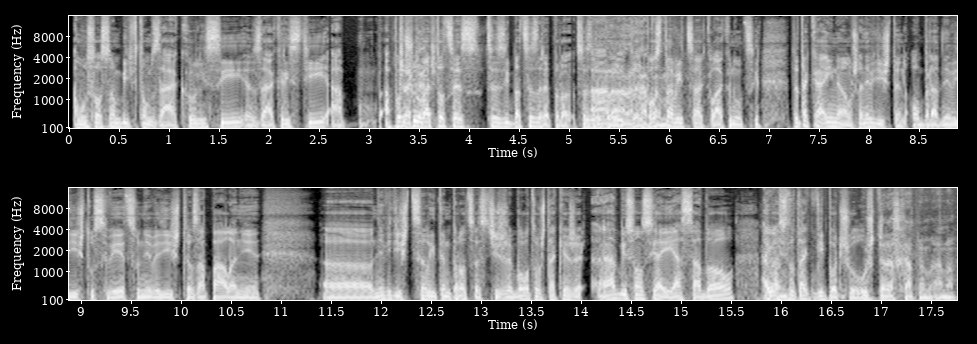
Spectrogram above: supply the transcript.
a musel som byť v tom zákulisí, v zákristí a, a počúvať Čakať. to cez, cez iba cez, repro, cez reproduktor. Postaviť sa, klaknúť si. To je taká iná omša. Nevidíš ten obrad, nevidíš tú sviecu, nevidíš to zapálenie, uh, nevidíš celý ten proces. Čiže bolo to už také, že rád by som si aj ja sadol a iba si to tak vypočul. Už teraz chápem, áno.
